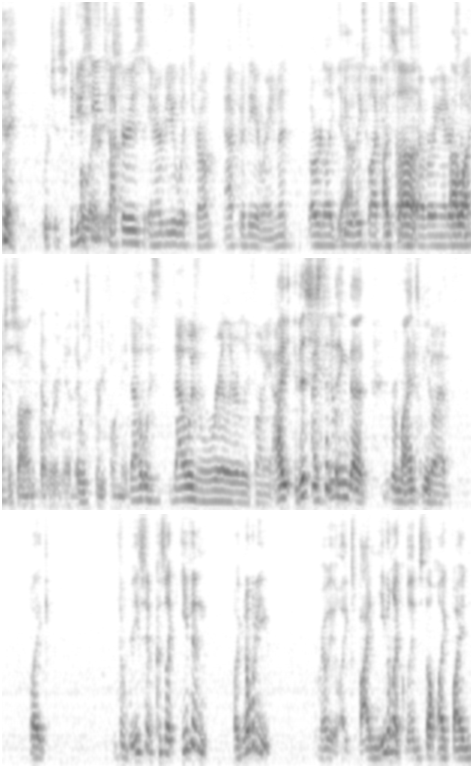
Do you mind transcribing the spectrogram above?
which is Did you hilarious. see Tucker's interview with Trump after the arraignment, or like did you at least watch I Hasan's saw- covering it or I something? watched Hassan covering it. It was pretty funny. That was that was really really funny. I this I is the still- thing that reminds yeah, me go of ahead. like the reason because like even like nobody really likes Biden. Even like libs don't like Biden.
